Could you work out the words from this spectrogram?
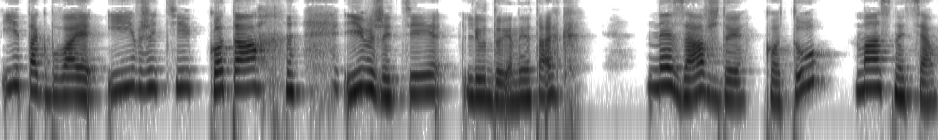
І так буває і в житті кота, і в житті людини, так? Не завжди коту масниця.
